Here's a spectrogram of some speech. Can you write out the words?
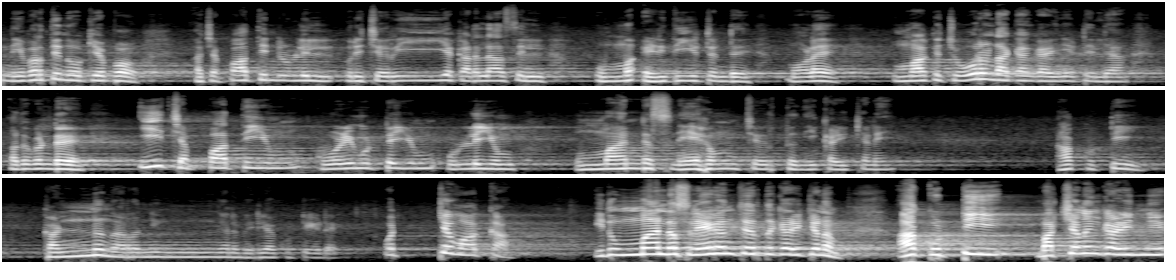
നിവർത്തി നോക്കിയപ്പോൾ ആ ചപ്പാത്തിന്റെ ഉള്ളിൽ ഒരു ചെറിയ കടലാസിൽ ഉമ്മ എഴുതിയിട്ടുണ്ട്. മോളെ ഉമ്മാക്ക് ചോറുണ്ടാക്കാൻ കഴിഞ്ഞിട്ടില്ല. അതുകൊണ്ട് ഈ ചപ്പാത്തിയും കോഴിമുട്ടയും ഉള്ളിയും ഉമ്മാന്റെ സ്നേഹം ചേർത്ത് നീ കഴിക്കണേ. ആ കുട്ടി കണ്ണ് നിറഞ്ഞിങ്ങനെ വരിക കുട്ടിയുടെ. ഒറ്റ വാക്കാ. ഇത് ഉമ്മാന്റെ സ്നേഹം ചേർത്ത് കഴിക്കണം. ആ കുട്ടി ഭക്ഷണം കഴിഞ്ഞ്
